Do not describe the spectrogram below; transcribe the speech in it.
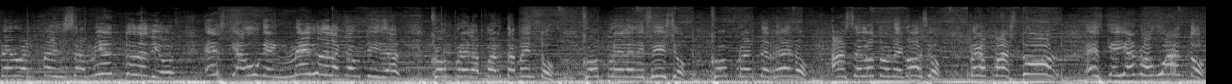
Pero el pensamiento de Dios es que aún en medio de la cautividad compre el apartamento, compre el edificio, compre el terreno, hace el otro negocio. Pero pastor, es que ya no aguanto.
